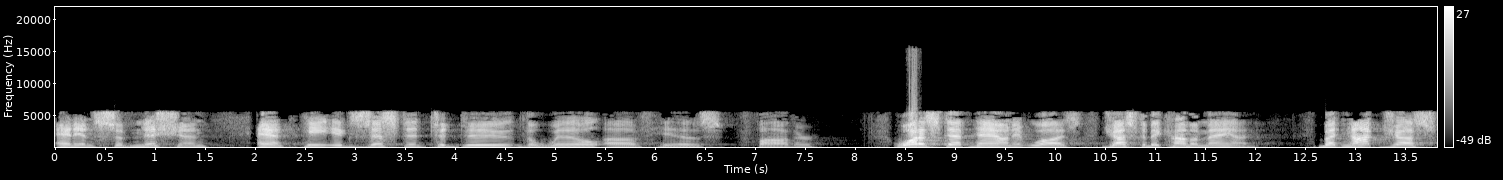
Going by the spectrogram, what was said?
and in submission, and he existed to do the will of his Father. What a step down it was just to become a man. But not just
